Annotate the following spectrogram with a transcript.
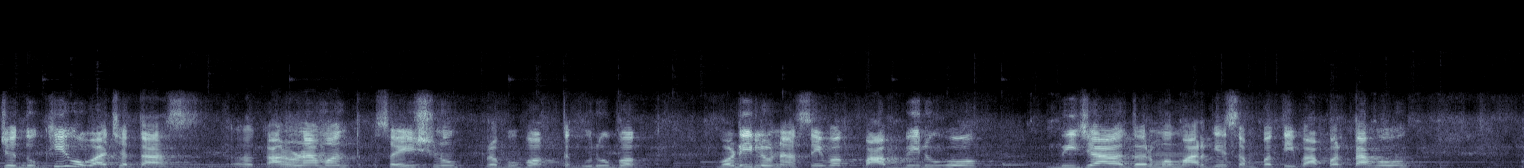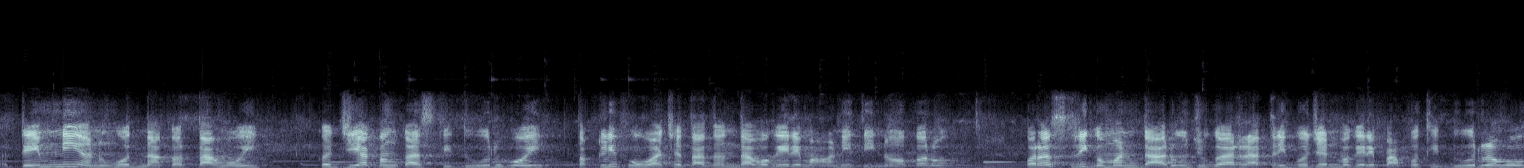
જો દુઃખી હોવા છતાં કારુણાવંત, સહિષ્ણુ, પ્રભુભક્ત, ગુરુભક્ત, વડીલોના સેવક, પાપભીરુ હો, બીજા ધર્મ માર્ગે સંપત્તિ વાપરતા હો, તેમની અનુમોદના કરતા હોય કજિયા કંકાસથી દૂર હોય, તકલીફ હોવા છતાં ધંધા વગેરેમાં અનિતિ ન કરો. પરસ્ત્રી ગમન દારૂ, જુગાર, રાત્રિ ભોજન વગેરે પાપોથી દૂર રહો.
